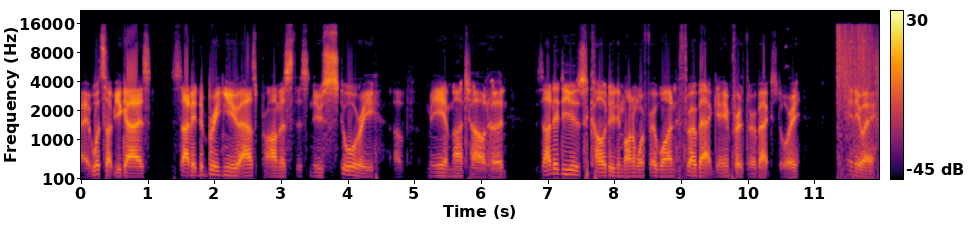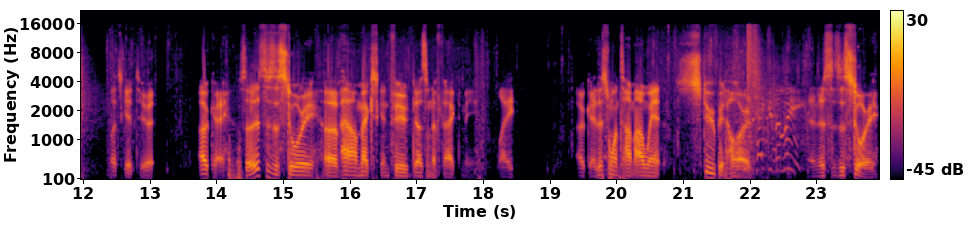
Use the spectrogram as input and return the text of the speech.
Alright, what's up you guys? Decided to bring you, as promised, this new story of me and my childhood. Decided to use Call of Duty Modern Warfare 1 throwback game for a throwback story. Anyway, let's get to it. Okay, so this is a story of how Mexican food doesn't affect me. Like, okay, this one time I went stupid hard. And this is the story.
